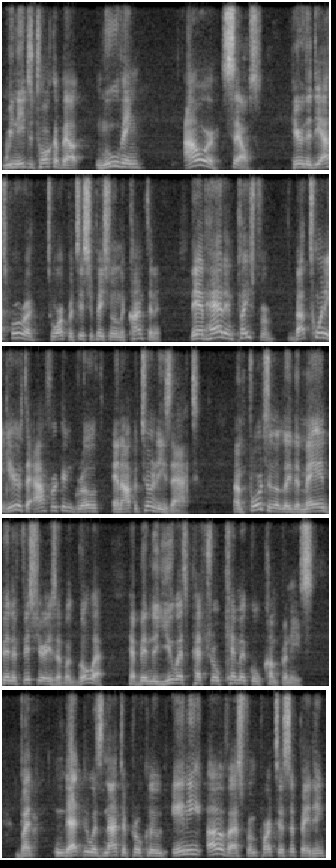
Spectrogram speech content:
We need to talk about moving ourselves here in the diaspora to our participation on the continent. They have had in place for about 20 years the African Growth and Opportunities Act. Unfortunately, the main beneficiaries of AGOA have been the US petrochemical companies. But that was not to preclude any of us from participating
